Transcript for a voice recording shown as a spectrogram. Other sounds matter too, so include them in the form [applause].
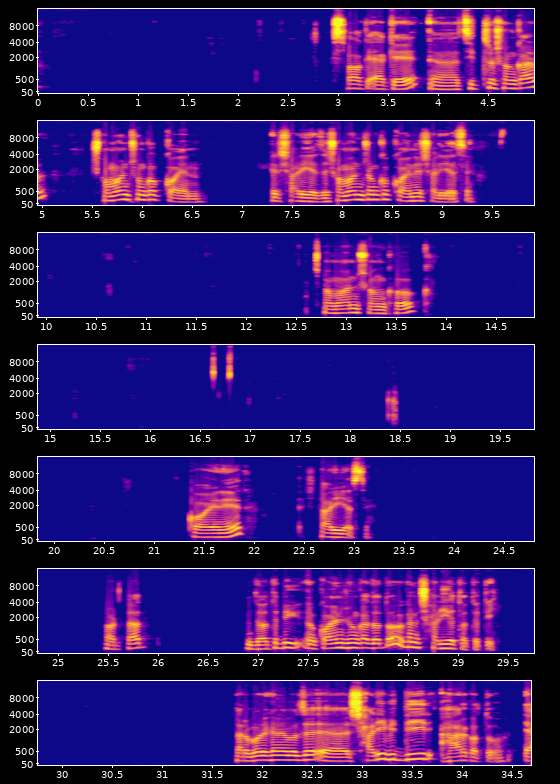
ছক একে চিত্র সংখ্যার সমান সংখ্যক কয়েন এর শাড়ি আছে। সমান সংখ্যক কয়েনের শাড়ি আছে। সমান সংখ্যক কয়েনের শাড়ি আছে। অর্থাৎ যতটি, কয়েন সংখ্যা যত, এখানে শাড়িও ততটি। তারপর এখানে বলছে শাড়ি বৃদ্ধির হার কত?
